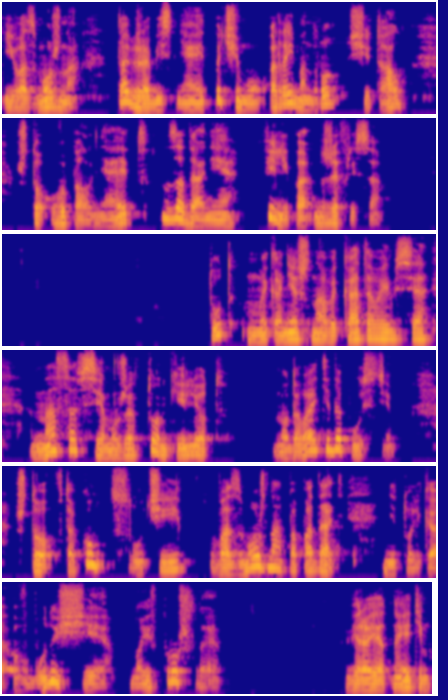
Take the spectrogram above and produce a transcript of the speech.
И, возможно, также объясняет, почему Рэй Монро считал, что выполняет задание Филиппа Джеффриса. Тут мы, конечно, выкатываемся на совсем уже тонкий лед. Но давайте допустим, что в таком случае возможно попадать не только в будущее, но и в прошлое. Вероятно, этим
